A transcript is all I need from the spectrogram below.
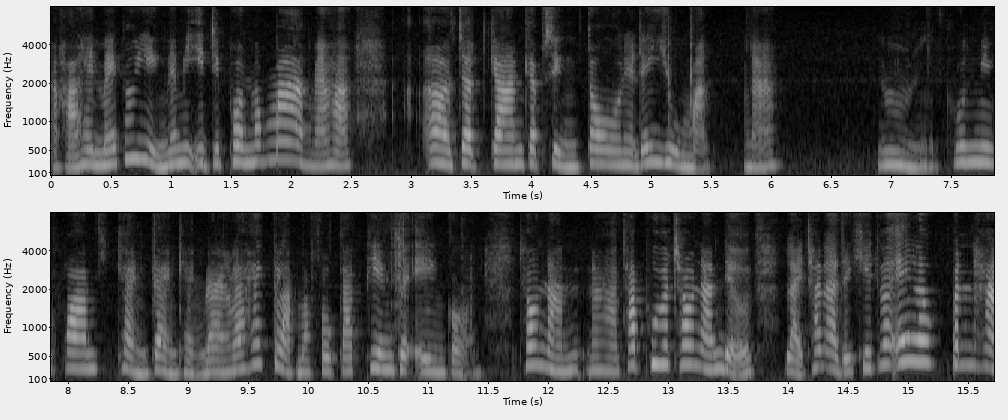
นะคะ เห็นไหมผู้หญิงเนี่ยมีอิทธิพลมากๆนะคะจัดการกับสิงโตเนี่ยได้อยู่หมัดนะ อืมคุณมีความแข็งแกร่งแข็งแรงและให้กลับมาโฟกัสเพียงตัวเองก่อน เท่านั้นนะคะ ถ้าพูดว่าเท่านั้นเดี๋ยวหลายท่านอาจจะคิดว่าเอ๊ะแล้วปัญหา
